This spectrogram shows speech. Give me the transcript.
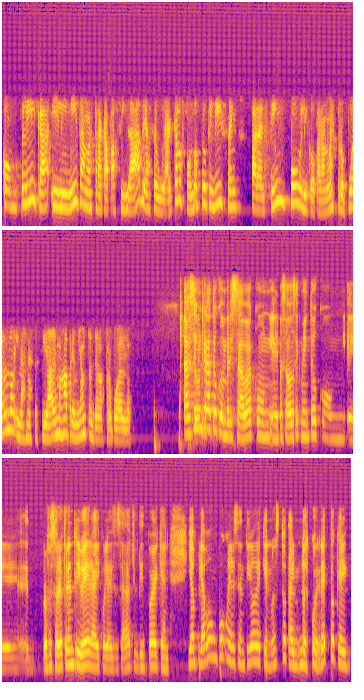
complica y limita nuestra capacidad de asegurar que los fondos se utilicen para el fin público, para nuestro pueblo y las necesidades más apremiantes de nuestro pueblo. Hace un rato conversaba con, en el pasado segmento con el profesor Efren Rivera y con la licenciada Judith Birken y ampliaba un poco en el sentido de que no es total, no es correcto que el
